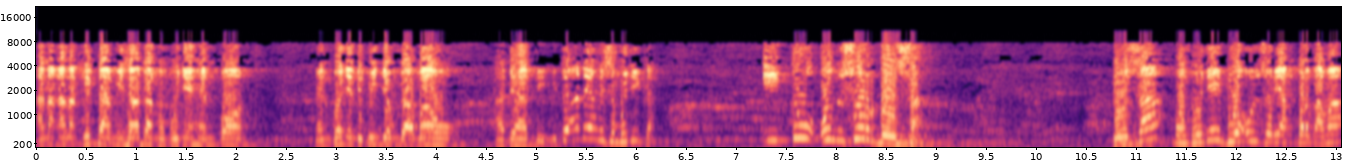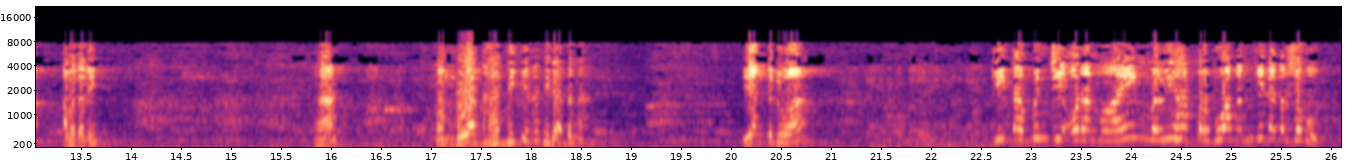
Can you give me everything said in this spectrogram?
anak-anak kita misalkan mempunyai handphone, handphonenya dipinjam nggak mau, hati-hati. Itu ada yang disembunyikan. Itu unsur dosa. Dosa mempunyai dua unsur. Yang pertama apa tadi? Hah? Membuat hati kita tidak tenang. Yang kedua, kita benci orang lain melihat perbuatan kita tersebut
